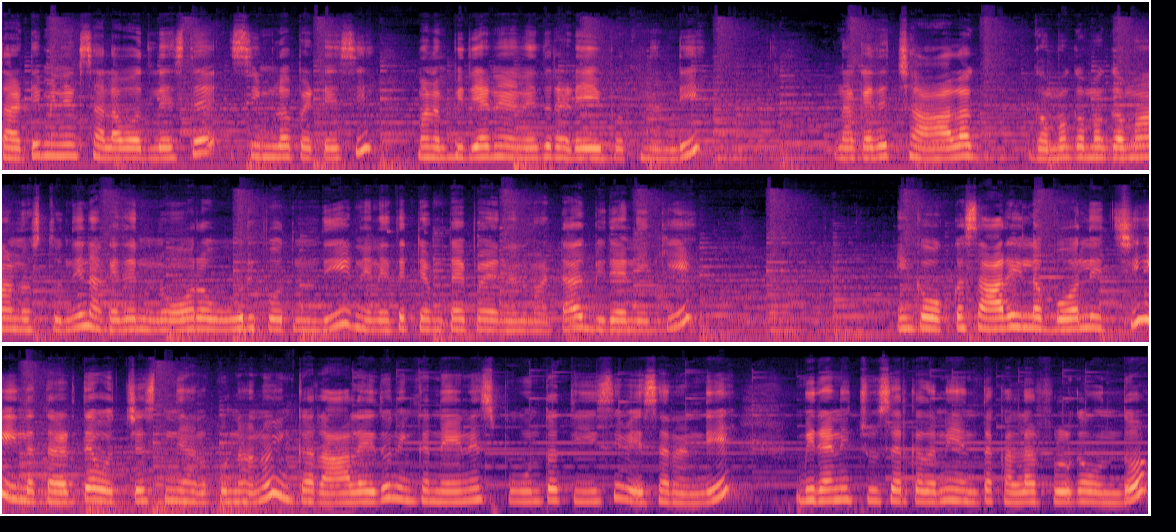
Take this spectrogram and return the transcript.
థర్టీ మినిట్స్ అలా వదిలేస్తే సిమ్లో పెట్టేసి మన బిర్యానీ అనేది రెడీ అయిపోతుందండి. నాకైతే చాలా గమ గమ గమ అని వస్తుంది. నాకైతే నోర ఊరిపోతుంది. నేనైతే టెంప్ట్ అయిపోయాను అనమాట బిర్యానీకి. ఇంకా ఒక్కసారి ఇలా బోర్లు ఇచ్చి ఇలా తడితే వచ్చేస్తుంది అనుకున్నాను. ఇంకా రాలేదు. ఇంకా నేనే స్పూన్తో తీసి వేసానండి బిర్యానీ చూసారు కదండి ఎంత కలర్ఫుల్గా ఉందో.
